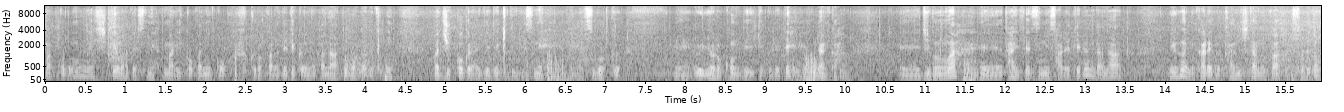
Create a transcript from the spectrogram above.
まあ、子供にしてはですね、まあ、1個か2個袋から出てくるのかなと思った時に、まあ、10個ぐらい出てきてですね、えー、すごく、え、喜んでいてくれてなんか、え、自分は、え大切にされてるんだなというふうに彼が感じたのかそれとも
